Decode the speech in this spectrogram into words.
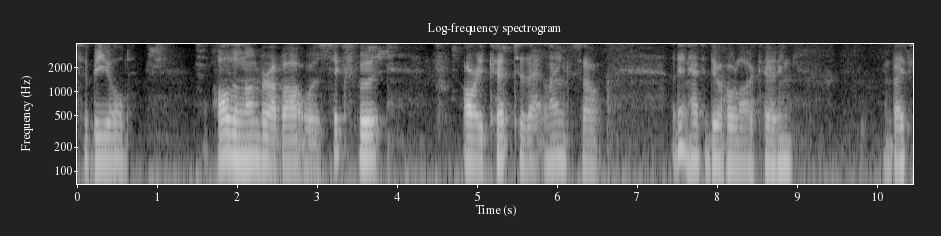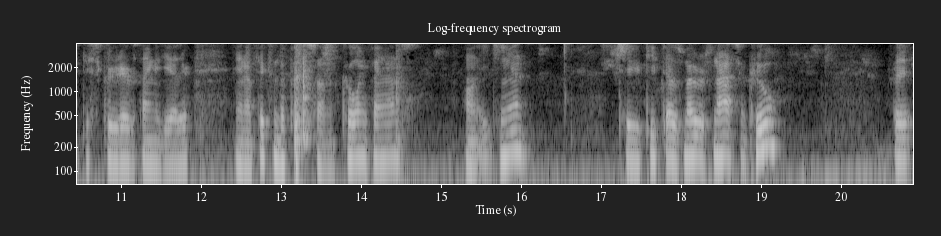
to build. All the lumber I bought was six foot already cut to that length so I didn't have to do a whole lot of cutting. And basically screwed everything together. And I'm fixing to put some cooling fans on each end to keep those motors nice and cool. But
